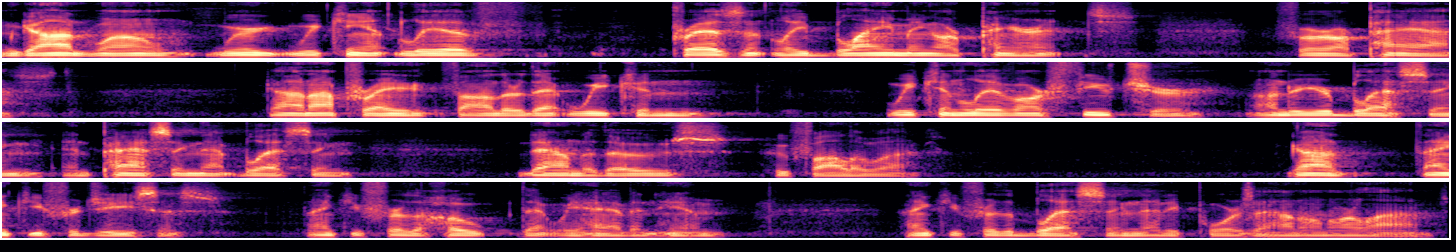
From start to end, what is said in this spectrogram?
And God, well, we're, we can't live presently blaming our parents for our past. God, I pray, Father, that we can, we can live our future under your blessing and passing that blessing down to those who follow us. God, thank you for Jesus. Thank you for the hope that we have in him. Thank you for the blessing that he pours out on our lives.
